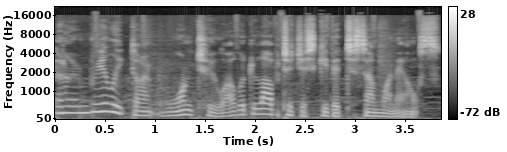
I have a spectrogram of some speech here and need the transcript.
but I really don't want to. I would love to just give it to someone else.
